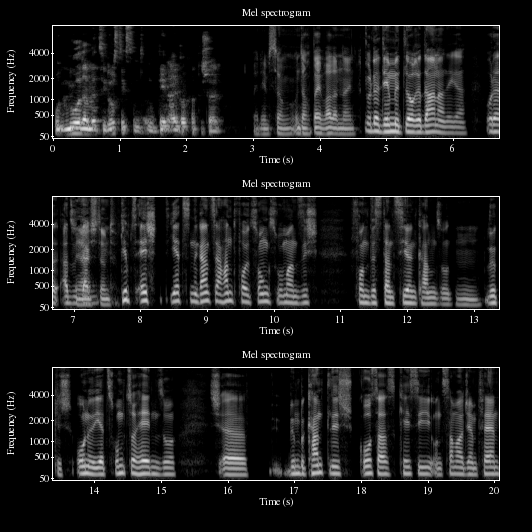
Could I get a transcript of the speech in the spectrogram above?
und nur damit sie lustig sind. Und den Eindruck hatte ich halt. Bei dem Song und auch bei Valentine. Oder dem mit Loredana, Digga. Oder, also Ja, da stimmt. gibt's echt jetzt eine ganze Handvoll Songs, wo man sich von distanzieren kann, so. Hm. Wirklich. Ohne jetzt rumzuhaten, so. Ich äh, bin bekanntlich großer Casey und Summer Jam Fan.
